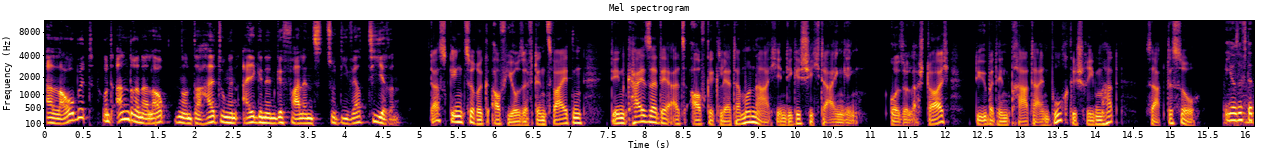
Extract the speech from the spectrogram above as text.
erlaubet und anderen erlaubten Unterhaltungen eigenen Gefallens zu divertieren. Das ging zurück auf Joseph II., den Kaiser, der als aufgeklärter Monarch in die Geschichte einging. Ursula Storch, die über den Prater ein Buch geschrieben hat, sagt es so. Josef II.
